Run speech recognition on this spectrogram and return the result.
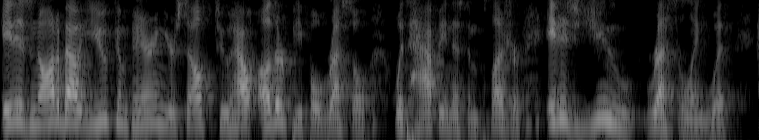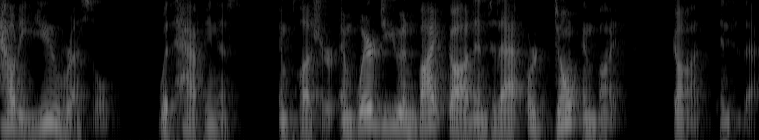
It is not about you comparing yourself to how other people wrestle with happiness and pleasure. It is you wrestling with how do you wrestle with happiness and pleasure? And where do you invite God into that or don't invite God into that?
